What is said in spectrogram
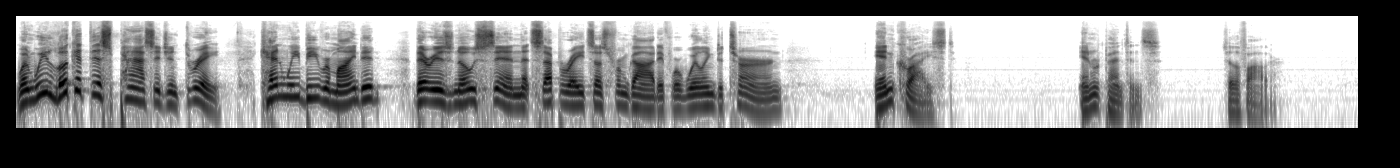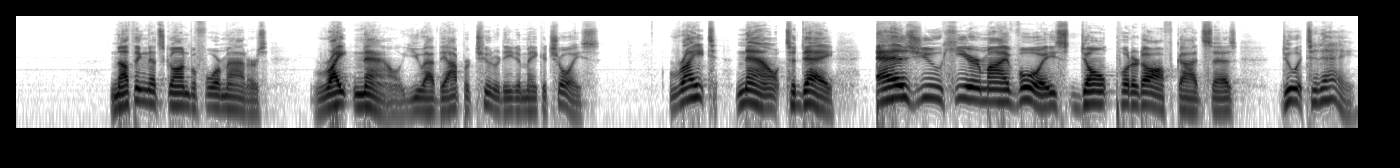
When we look at this passage in 3, can we be reminded there is no sin that separates us from God if we're willing to turn in Christ in repentance to the Father. Nothing that's gone before matters. Right now, you have the opportunity to make a choice. Right now, today, as you hear my voice, don't put it off, God says. Do it today.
